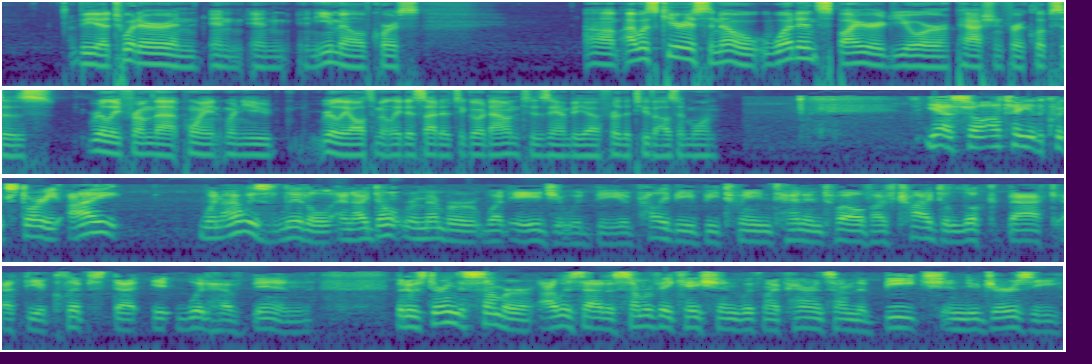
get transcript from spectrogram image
via Twitter and, and, and, and email, of course. Um, I was curious to know what inspired your passion for eclipses. Really, from that point when you really ultimately decided to go down to Zambia for the 2001. Yeah, so I'll tell you the quick story. I when I was little, and I don't remember what age it would be, it'd probably be between 10 and 12, I've tried to look back at the eclipse that it would have been. But it was during the summer. I was at a summer vacation with my parents on the beach in New Jersey,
